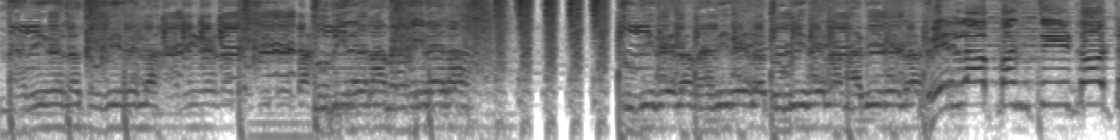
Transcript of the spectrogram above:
मैं भी वेला तू भी वेला तू भी वेला मैं भी वेला तू भी वेला मैं भी वेला तू भी वेला मैं भी वेला वेलापंथी डॉट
